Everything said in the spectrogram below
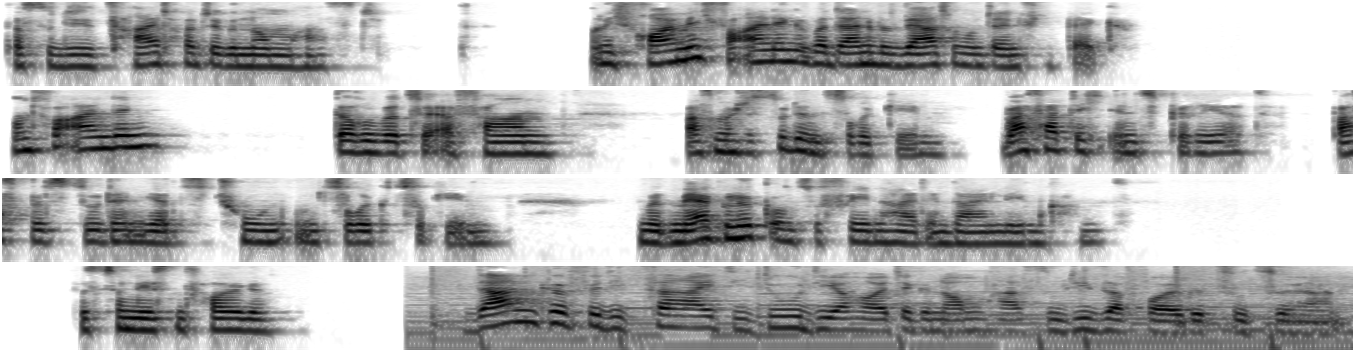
dass du dir die Zeit heute genommen hast. Und ich freue mich vor allen Dingen über deine Bewertung und dein Feedback. Und vor allen Dingen, darüber zu erfahren, was möchtest du denn zurückgeben? Was hat dich inspiriert? Was willst du denn jetzt tun, um zurückzugeben, damit mehr Glück und Zufriedenheit in dein Leben kommt? Bis zur nächsten Folge. Danke für die Zeit, die du dir heute genommen hast, um dieser Folge zuzuhören.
